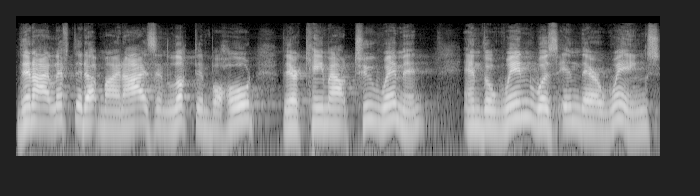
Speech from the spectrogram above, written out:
Then I lifted up mine eyes and looked, and behold, there came out two women, and the wind was in their wings,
